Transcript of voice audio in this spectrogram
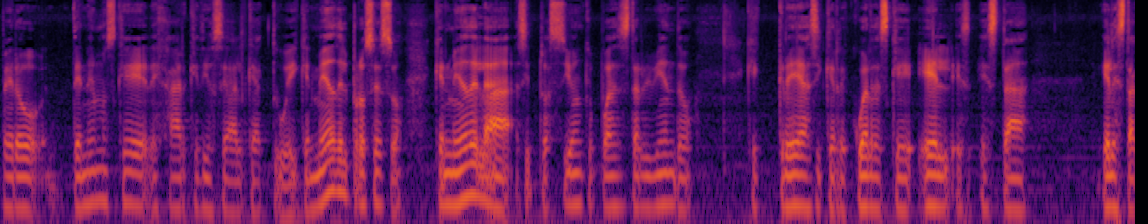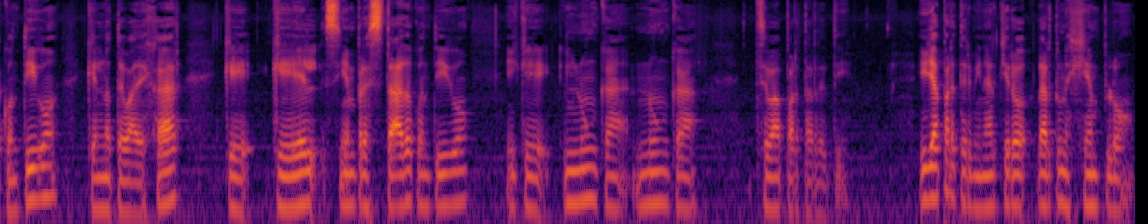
pero tenemos que dejar que Dios sea el que actúe y que en medio del proceso, que en medio de la situación que puedas estar viviendo, que creas y que recuerdes que Él está, Él está contigo, que Él no te va a dejar, que, que Él siempre ha estado contigo y que nunca, nunca se va a apartar de ti. Y ya para terminar quiero darte un ejemplo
